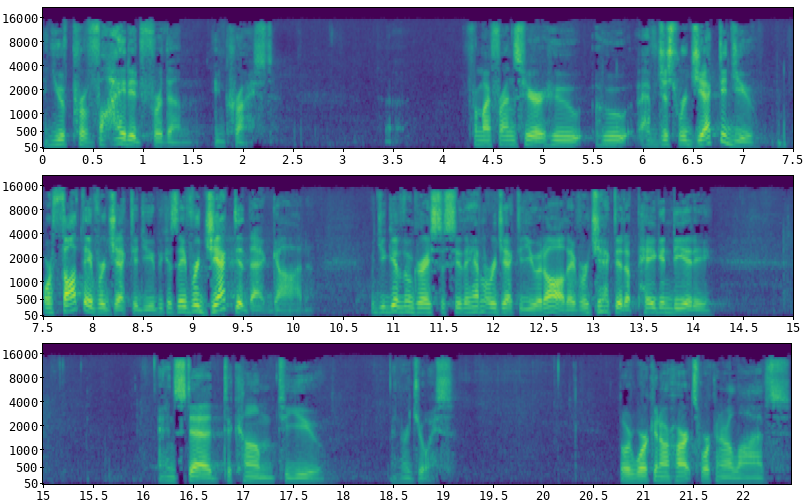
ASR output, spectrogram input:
And you have provided for them in Christ. For my friends here who, who have just rejected you or thought they've rejected you because they've rejected that God. Would you give them grace to see they haven't rejected you at all? They've rejected a pagan deity. And instead, to come to you and rejoice. Lord, work in our hearts, work in our lives,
